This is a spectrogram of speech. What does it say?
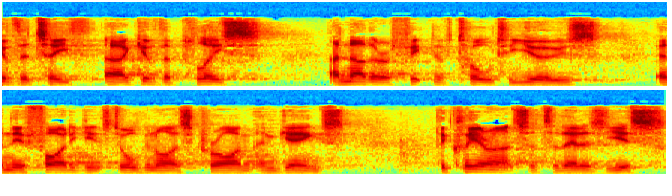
give the, teeth, uh, give the police another effective tool to use in their fight against organised crime and gangs? The clear answer to that is yes.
